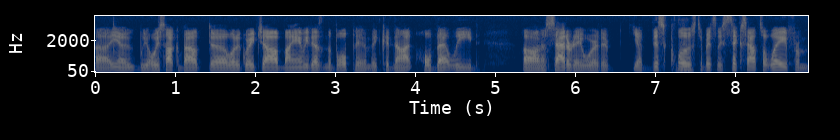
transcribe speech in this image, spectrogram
Uh, you know, we always talk about uh, what a great job Miami does in the bullpen, and they could not hold that lead uh, on a Saturday where they're yeah this close. They're basically six outs away from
